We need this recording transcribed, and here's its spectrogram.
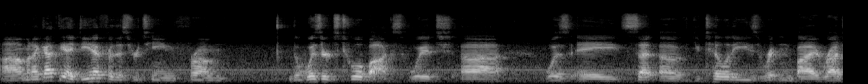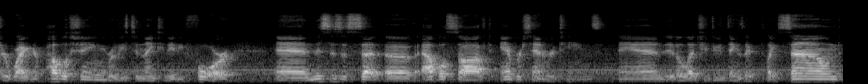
Um, and I got the idea for this routine from the Wizards Toolbox, which uh, was a set of utilities written by Roger Wagner Publishing, released in 1984. And this is a set of AppleSoft ampersand routines. And it'll let you do things like play sound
